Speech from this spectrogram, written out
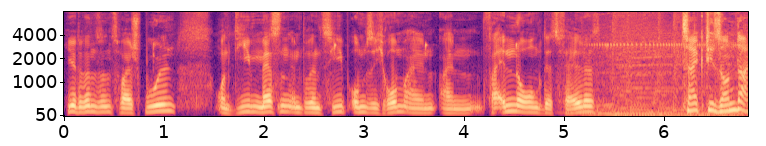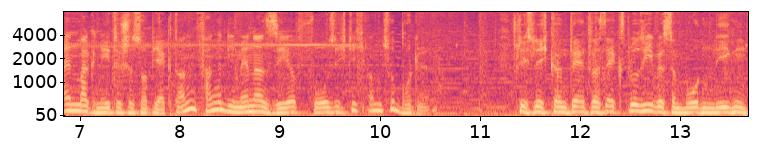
Hier drin sind zwei Spulen und die messen im Prinzip um sich herum eine ein Veränderung des Feldes. Zeigt die Sonde ein magnetisches Objekt an, fangen die Männer sehr vorsichtig an zu buddeln. Schließlich könnte etwas Explosives im Boden liegen.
